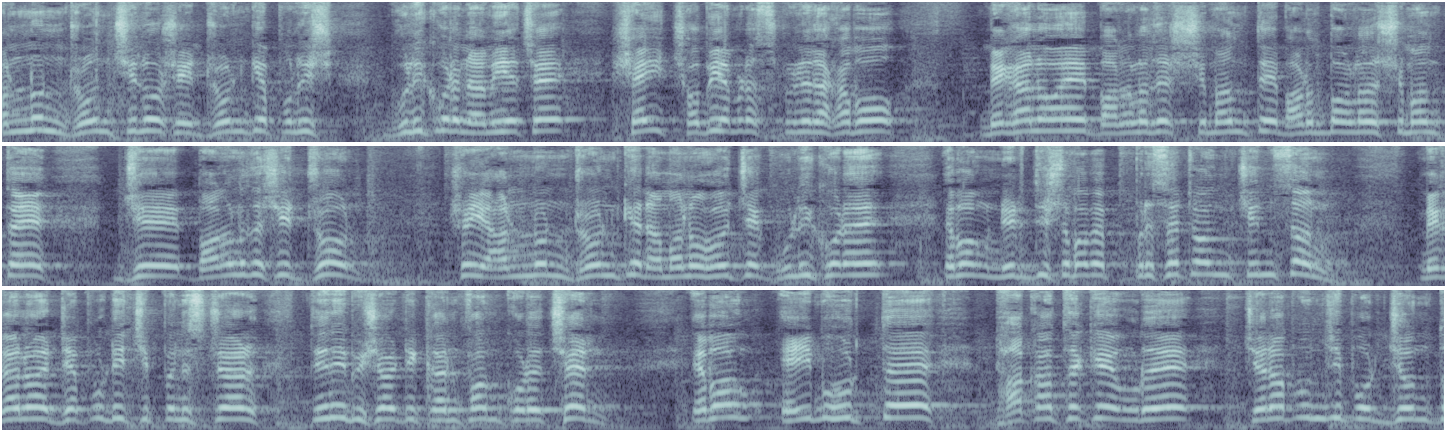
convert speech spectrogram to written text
অন্যন ড্রোন ছিল, সেই ড্রোনকে পুলিশ গুলি করে নামিয়েছে। সেই ছবি আমরা স্ক্রিনে দেখাবো। মেঘালয়ে, বাংলাদেশ সীমান্তে, ভারত, বাংলাদেশ সীমান্তে যে বাংলাদেশি ড্রোন, সেই আননোন ড্রোনকে নামানো হয়েছে গুলি করে এবং নির্দিষ্টভাবে প্রেসেটন চিনসন, মেঘালয়ের ডেপুটি চিফ মিনিস্টার, তিনি বিষয়টি কনফার্ম করেছেন। এবং এই মুহূর্তে ঢাকা থেকে উড়ে চেরাপুঞ্জি পর্যন্ত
